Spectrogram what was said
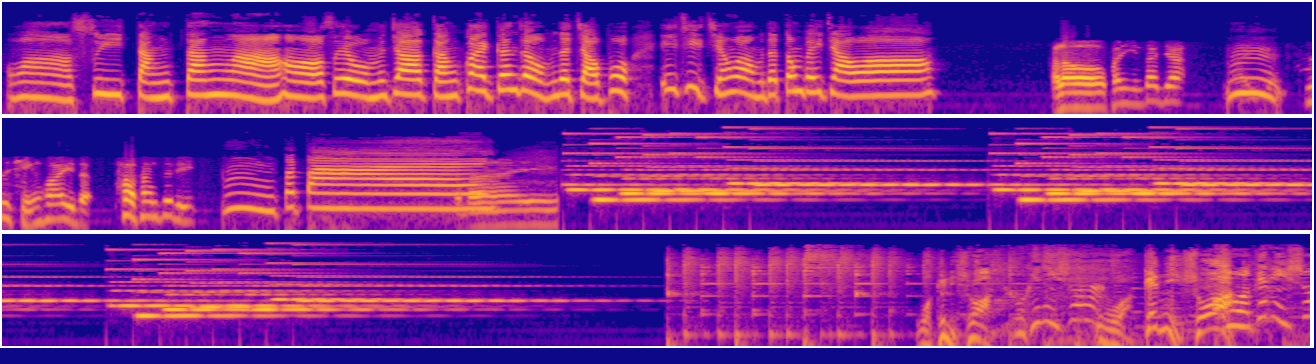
哇，水当当啦哈！所以我们就要赶快跟着我们的脚步，一起前往我们的东北角哦。Hello，欢迎大家。嗯，诗情画意的泡汤这里。嗯，拜拜。拜拜。我跟你说，我跟你说，我跟你说，我跟你说，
